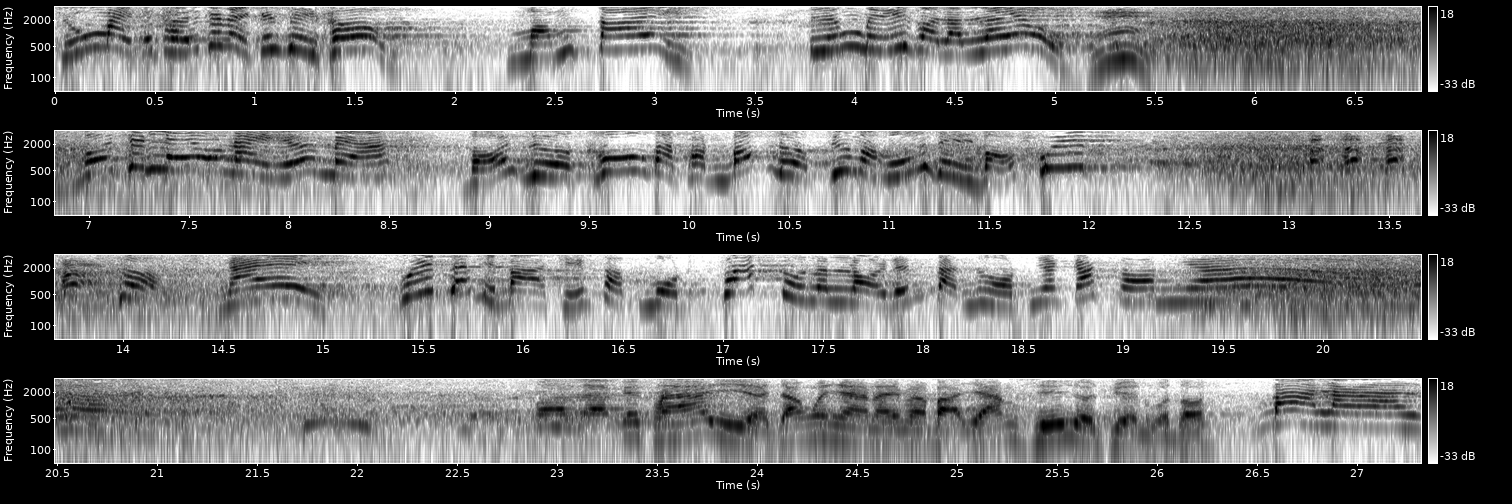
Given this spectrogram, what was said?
Chúng mày có thấy cái này cái gì không? Móng tay. Tiếng Mỹ gọi là leo. Với cái leo này á mẹ Vỏ dừa khô bà còn bóc được Chứ mà huống gì vỏ khuyết Này Quyết thì bà chỉ Phật một phát thôi là lòi đến tận hột nha các con nha. Bà là cái thá gì ở trong cái nhà này mà bà dám xía vô chuyện của tôi? Bà là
